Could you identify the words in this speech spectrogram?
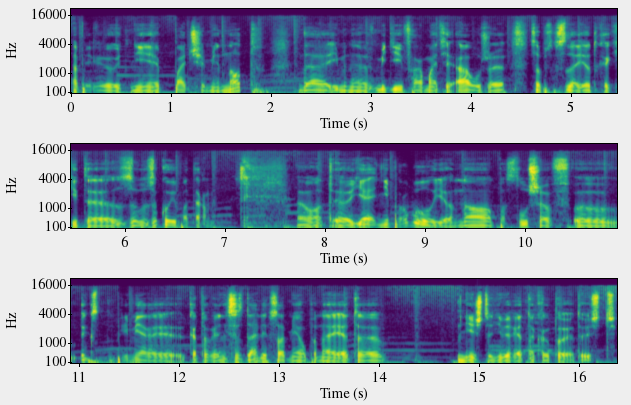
оперирует не патчами нот, да, именно в MIDI формате, а уже, собственно, создает какие-то звуковые паттерны. Вот. Э, я не пробовал ее, но послушав э, примеры, которые они создали в сами OpenAI, это нечто невероятно крутое. То есть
